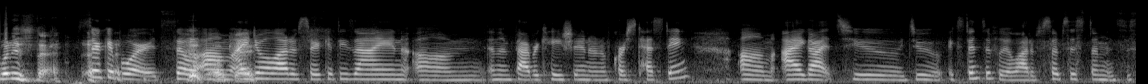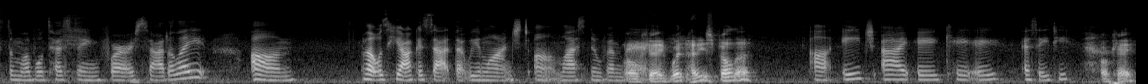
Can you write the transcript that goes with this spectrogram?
What is that? circuit boards. So um, I do a lot of circuit design um, and then fabrication and of course testing. Um, I got to do extensively a lot of subsystem and system level testing for our satellite. Um, that was HiakaSat that we launched um, last November. Okay, what, how do you spell that? Uh, H I A K A S A T. Okay.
